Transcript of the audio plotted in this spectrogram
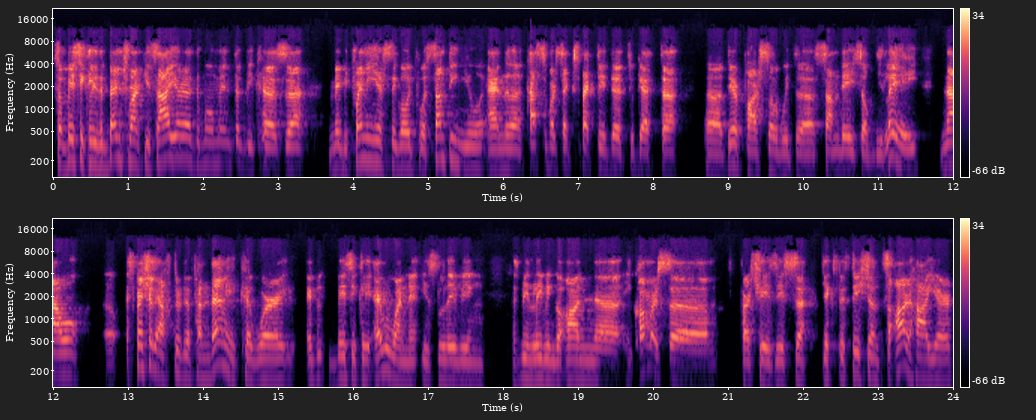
So basically the benchmark is higher at the moment because uh, maybe 20 years ago it was something new and uh, customers expected uh, to get uh, uh, their parcel with some days of delay. Now especially after the pandemic where basically everyone is living has been living on e-commerce um, purchases, uh, the expectations are higher.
